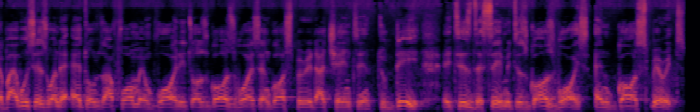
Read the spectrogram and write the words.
The Bible says when the earth was that form and void, it was God's voice and God's spirit that changed things. Today, it is the same. It is God's voice and God's spirit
